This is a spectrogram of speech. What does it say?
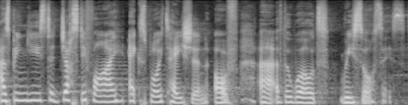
has been used to justify exploitation of, uh, of the world's resources.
